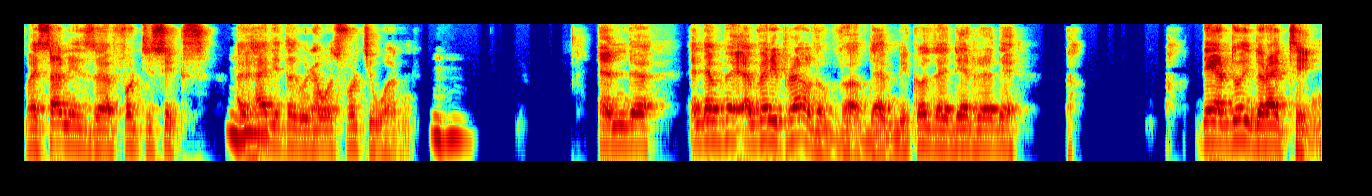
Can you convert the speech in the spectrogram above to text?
my son is uh, 46. I Mhm. had it when I was 41. Mhm. And uh, and I'm very, I'm very proud of, of them because they they're, uh, they they are doing the right thing.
